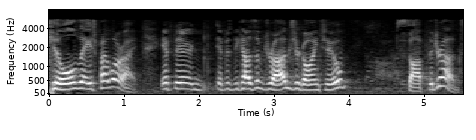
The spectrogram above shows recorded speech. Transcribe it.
kill the H. pylori. If, they're, if it's because of drugs, you're going to stop the drugs.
